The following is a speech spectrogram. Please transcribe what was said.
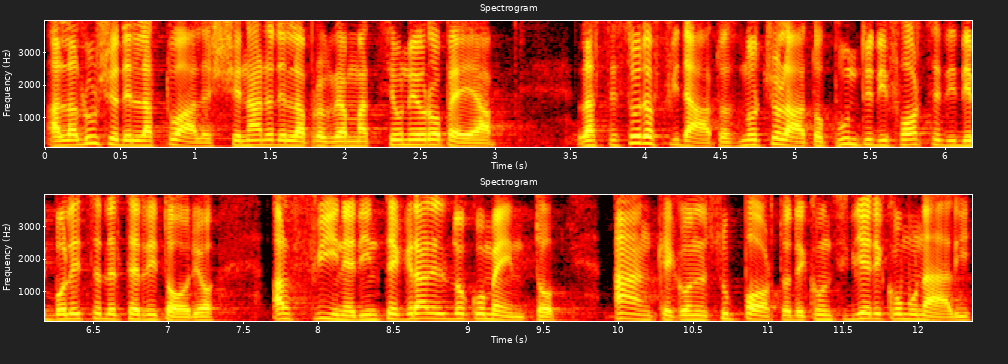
alla luce dell'attuale scenario della programmazione europea. L'assessore affidato ha snocciolato punti di forza e di debolezza del territorio al fine di integrare il documento anche con il supporto dei consiglieri comunali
